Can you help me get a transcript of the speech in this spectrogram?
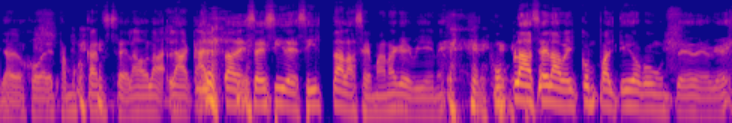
Ya, joder, estamos cancelados. La, carta de Ceci de Cirta la semana que viene. Un placer haber compartido con ustedes,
